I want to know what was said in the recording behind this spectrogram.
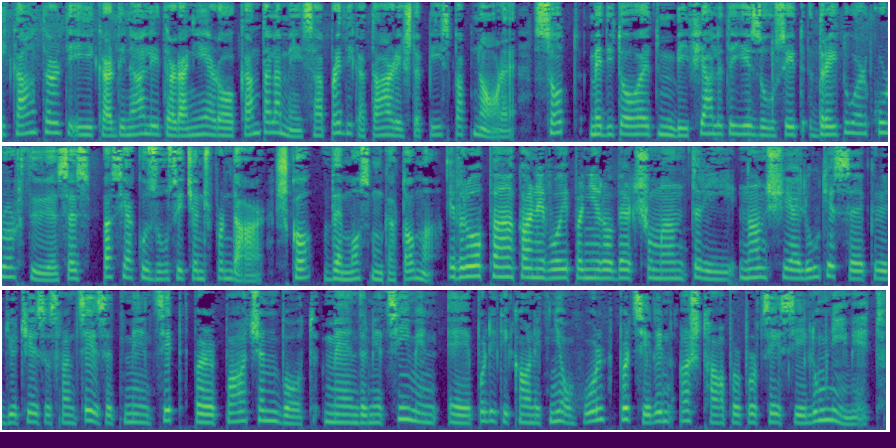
i katërt i kardinalit Raniero Cantalamessa, predikatari i Shtëpisë Papnore, sot Meditohet mbi fjalët e Jezusit drejtuar kurorëthyeses pasi akuzuesit qenë shpërndarë, shko dhe mos mëkato më. Evropa ka nevojë për një Robert Schuman të ri, nëndëshja e lutjes së kryedioqezës franceze të Metzit për paqen në botë me ndërmjetësimin e politikanit të njohur, për cilin është hapur procesi i lumnimit.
